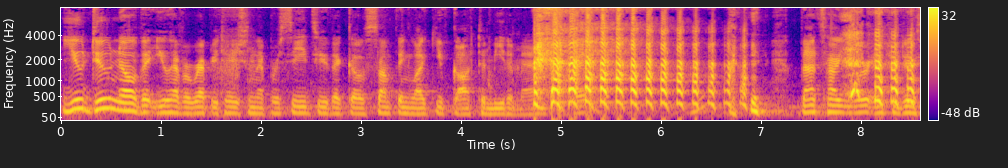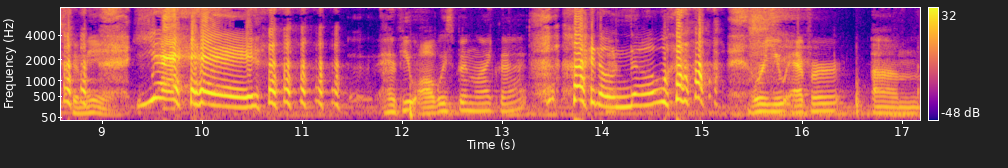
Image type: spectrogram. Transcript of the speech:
You do know that you have a reputation that precedes you that goes something like you've got to meet Amanda. right? That's how you were introduced to me. yay! Have you always been like that? I don't know. Were you ever um,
